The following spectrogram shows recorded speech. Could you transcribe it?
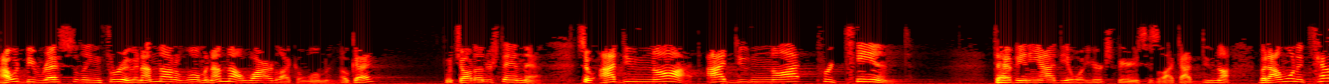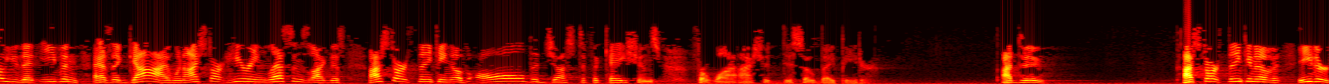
I would be wrestling through. And I'm not a woman. I'm not wired like a woman, okay? I want y'all to understand that. So I do not, I do not pretend to have any idea what your experience is like. I do not. But I want to tell you that even as a guy, when I start hearing lessons like this, I start thinking of all the justifications for why I should disobey Peter. I do. I start thinking of it either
